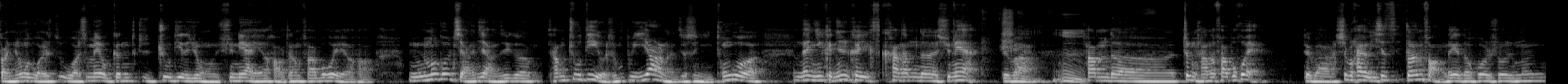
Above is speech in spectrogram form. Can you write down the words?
反正我我是没有跟驻地的这种训练也好，他们发布会也好，你能不能给我讲一讲这个他们驻地有什么不一样呢？就是你通过，那你肯定是可以看他们的训练，对吧？嗯，他们的正常的发布会，对吧？是不是还有一些专访类的，或者说什么？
